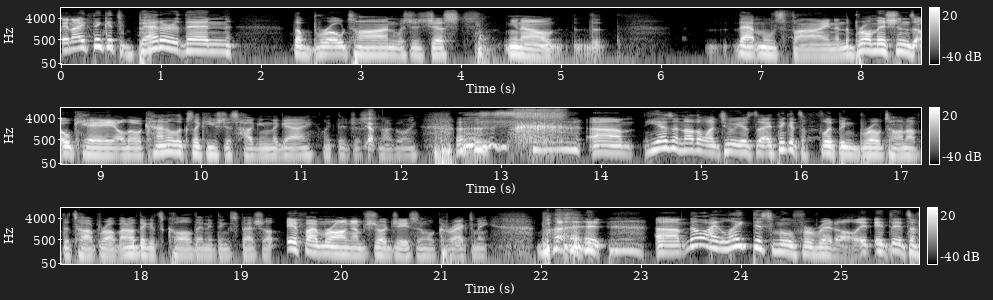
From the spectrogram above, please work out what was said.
And I think it's better than the Broton, which is just, you know, the, that move's fine. And the Bro mission's okay, although it kind of looks like he's just hugging the guy, like they're just Yep. snuggling. um, he has another one, too. He has, the, I think it's a flipping Broton off the top rope. I don't think it's called anything special. If I'm wrong, I'm sure Jason will correct me. But um, no, I like this move for Riddle. It, it, it's a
